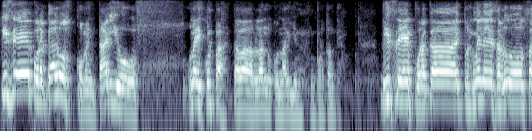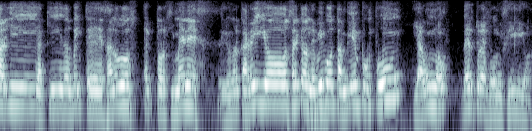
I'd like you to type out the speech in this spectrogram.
Dice por acá los comentarios. Una disculpa, estaba hablando con alguien importante. Dice por acá Héctor Jiménez, saludos, allí aquí 220, saludos Héctor Jiménez, Leonor Carrillo, cerca donde vivo también, pum pum, y aún no, dentro de su domicilio.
